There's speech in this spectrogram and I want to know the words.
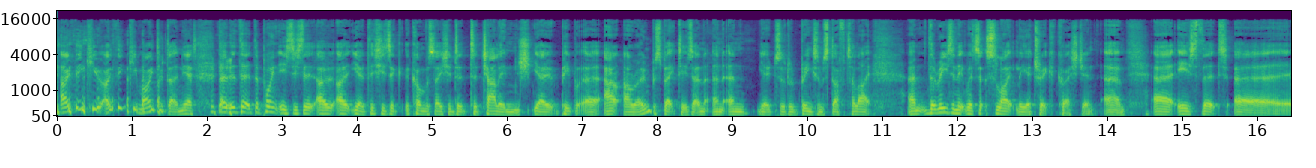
I think you. I think you might have done. Yes. No. The, the point is, is that I, I, you know, this is a, a conversation to, to, challenge, you know, people uh, our, our, own perspectives and and and you know, sort of bring some stuff to light. Um, the reason it was slightly a trick question um, uh, is that. Uh,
